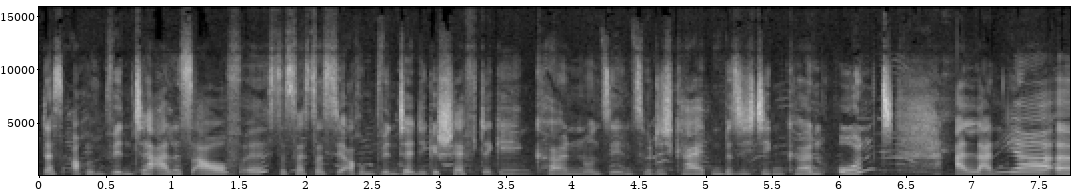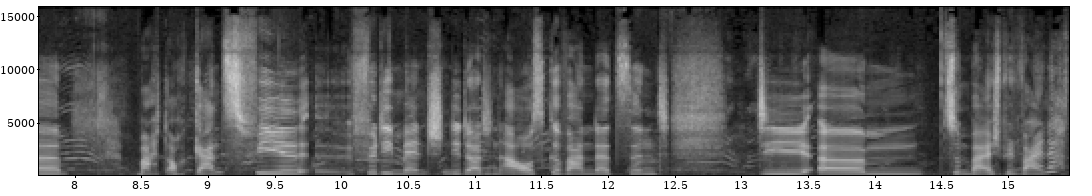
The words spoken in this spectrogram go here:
dass auch im Winter alles auf ist. Das heißt, dass sie auch im Winter in die Geschäfte gehen können und Sehenswürdigkeiten besichtigen können. Und Alanya äh, macht auch ganz viel äh, für die Menschen, die dorthin ausgewandert sind die ähm, zum Beispiel Weihnacht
